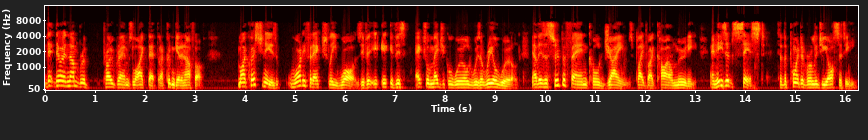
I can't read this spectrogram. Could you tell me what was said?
there, there were a number of programs like that that I couldn't get enough of. My question is, what if it actually was? If if this actual magical world was a real world? Now, there's a super fan called James, played by Kyle Mooney, and he's obsessed to the point of religiosity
